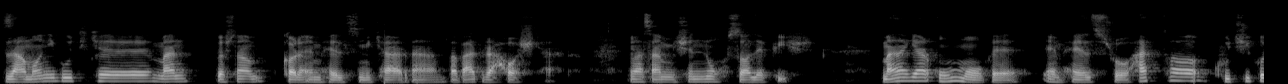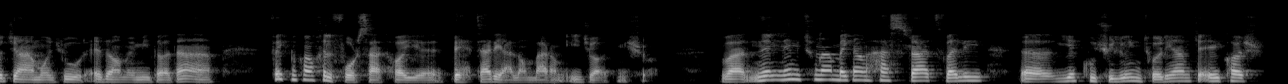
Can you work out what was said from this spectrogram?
زمانی بود که من داشتم کار امهلس می‌کردم و بعد رهاش کردم. مثلا میشه نه سال پیش. من اگر اون موقع امهلس رو حتی کوچیک و جمع و جور ادامه می‌دادم فکر می‌کنم خیلی فرصت های بهتری الان برام ایجاد می‌شد. و نمی‌تونم بگم حسرت ولی یه کوچولو اینطوری هم که ای کاش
